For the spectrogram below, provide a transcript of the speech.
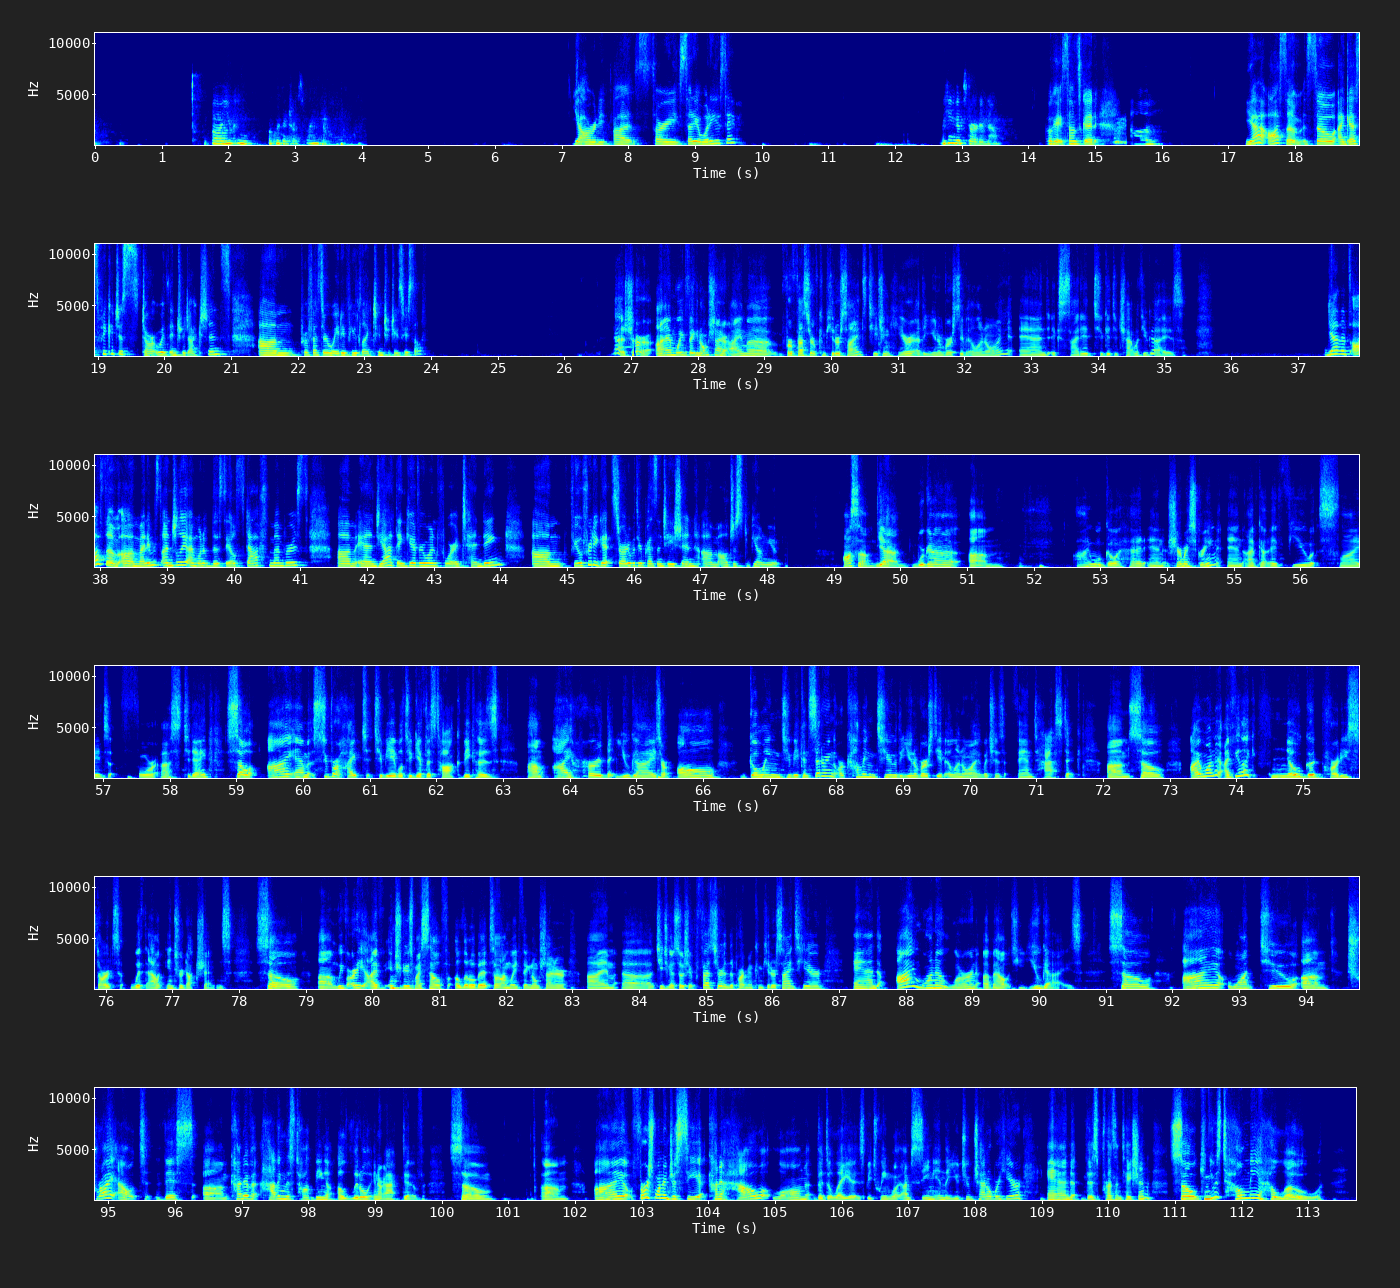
Uh, you can, a quick intro is fine. Yeah, already. Uh, sorry, Sadia, what do you say? We can get started now. Okay, sounds good. Um, yeah, awesome. So I guess we could just start with introductions. Um, Professor Wade, if you'd like to introduce yourself. Yeah, sure. I am Wade Fagen I am a professor of computer science teaching here at the University of Illinois and excited to get to chat with you guys. Yeah, that's awesome. Um, my name is Anjali. I'm one of the sales staff members. Um, and yeah, thank you everyone for attending. Um, feel free to get started with your presentation. Um, I'll just be on mute. Awesome. Yeah, we're gonna, um, I will go ahead and share my screen and I've got a few slides for us today. So I am super hyped to be able to give this talk because um, I heard that you guys are all going to be considering or coming to the University of Illinois, which is fantastic. Um, so I want to, I feel like no good party starts without introductions. So um, we've already, I've introduced myself a little bit. So I'm Wade Fagen I'm a teaching associate professor in the Department of Computer Science here. And I want to learn about you guys. So I want to um, try out this um, kind of having this talk being a, a little interactive. So um, I first want to just see kind of how long the delay is between what I'm seeing in the YouTube chat over here and this presentation. So can you tell me hello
